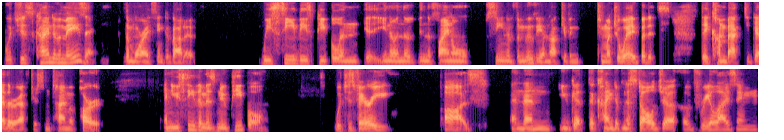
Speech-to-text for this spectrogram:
which is kind of amazing the more I think about it. We see these people in you know in the in the final scene of the movie. I'm not giving too much away, but it's they come back together after some time apart and you see them as new people, which is very Oz. And then you get the kind of nostalgia of realizing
